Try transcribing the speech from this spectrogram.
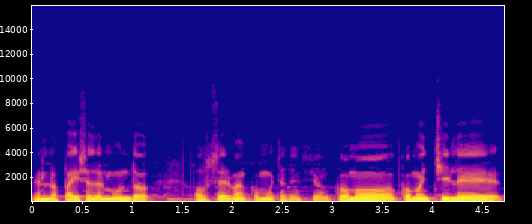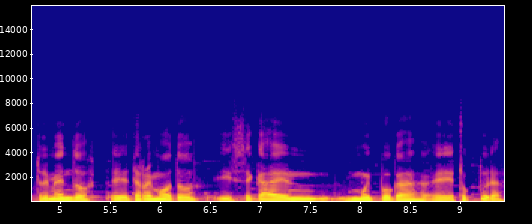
en los países del mundo observan con mucha atención cómo, en Chile tremendos eh, terremotos y se caen muy pocas estructuras.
